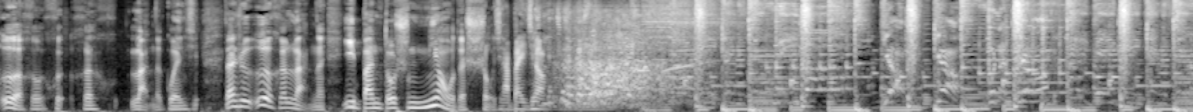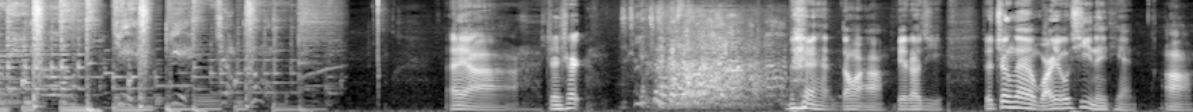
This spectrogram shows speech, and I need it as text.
饿和会和懒的关系，但是饿和懒呢，一般都是尿的手下败将。哎呀，真事儿。等会儿啊，别着急，就正在玩游戏那天啊，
